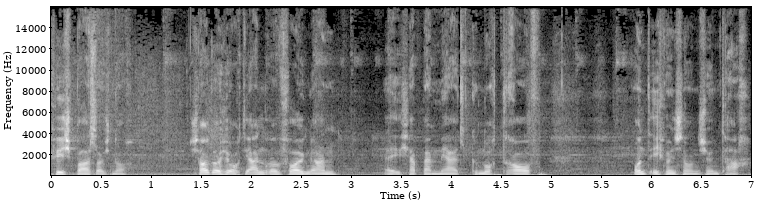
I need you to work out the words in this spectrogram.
viel Spaß euch noch. Schaut euch auch die anderen Folgen an. Ich habe ja mehr als genug drauf. Und ich wünsche noch einen schönen Tag.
